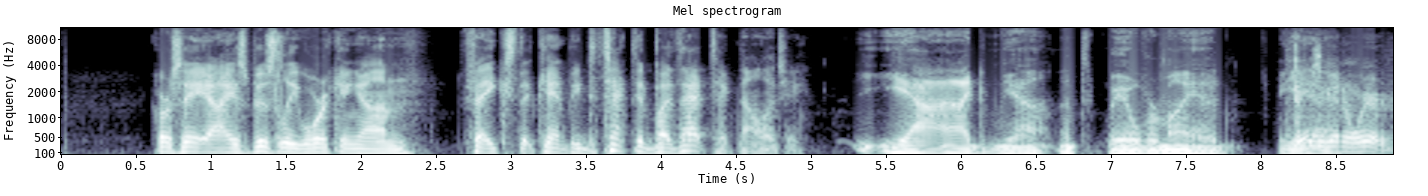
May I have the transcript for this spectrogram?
Of course, AI is busily working on fakes that can't be detected by that technology. Yeah, I, yeah, that's way over my head. Things are getting weird,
